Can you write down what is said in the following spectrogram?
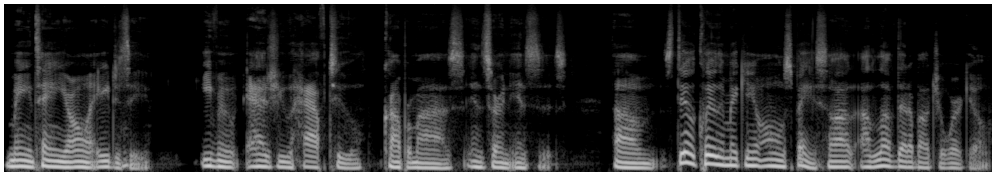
maintain your own agency, even as you have to compromise in certain instances, um, still clearly making your own space. So I, I love that about your work, yo.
